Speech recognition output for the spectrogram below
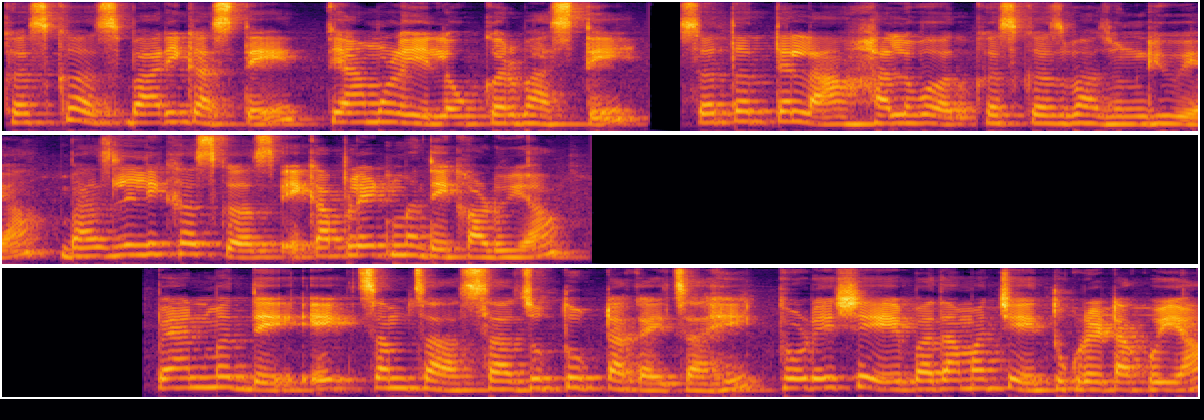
खसखस बारीक असते त्यामुळे लवकर भाजते. सतत त्याला हलवत खसखस भाजून घेऊया. भाजलेली खसखस एका प्लेटमध्ये काढूया. पॅनमध्ये एक चमचा साजूक तूप टाकायचं आहे. थोडेसे बदामाचे तुकडे टाकूया.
